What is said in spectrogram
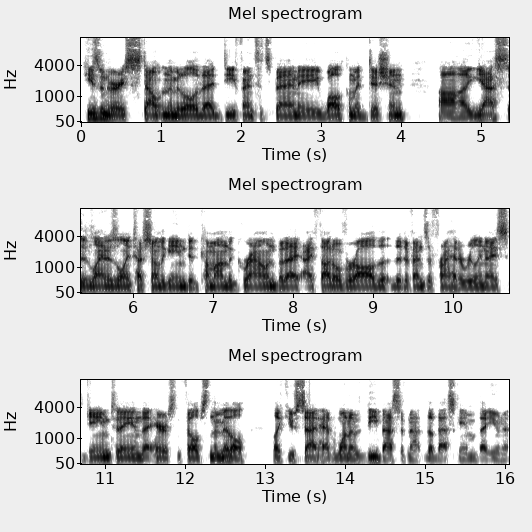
he's been very stout in the middle of that defense. It's been a welcome addition. Uh, yes, Atlanta's only touchdown of the game did come on the ground, but I, I thought overall the, the defensive front had a really nice game today, and that Harrison Phillips in the middle like you said, had one of the best, if not the best game of that unit.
